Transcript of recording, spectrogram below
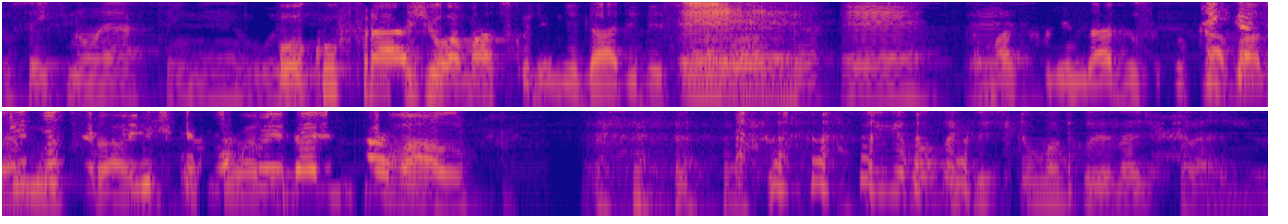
Eu sei que não é assim, né? Hoje... Pouco frágil a masculinidade desse é, cavalo, né? É, A é. masculinidade do, do cavalo é muito frágil. Crítica à masculinidade do cavalo. Fica a nossa crítica à masculinidade frágil.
